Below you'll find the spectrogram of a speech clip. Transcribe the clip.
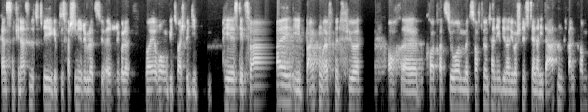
ganzen Finanzindustrie gibt es verschiedene Regulation, äh, Neuerungen, wie zum Beispiel die PSD2, die Banken öffnet für auch äh, Kooperationen mit Softwareunternehmen, die dann über Schnittstellen an die Daten rankommen.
